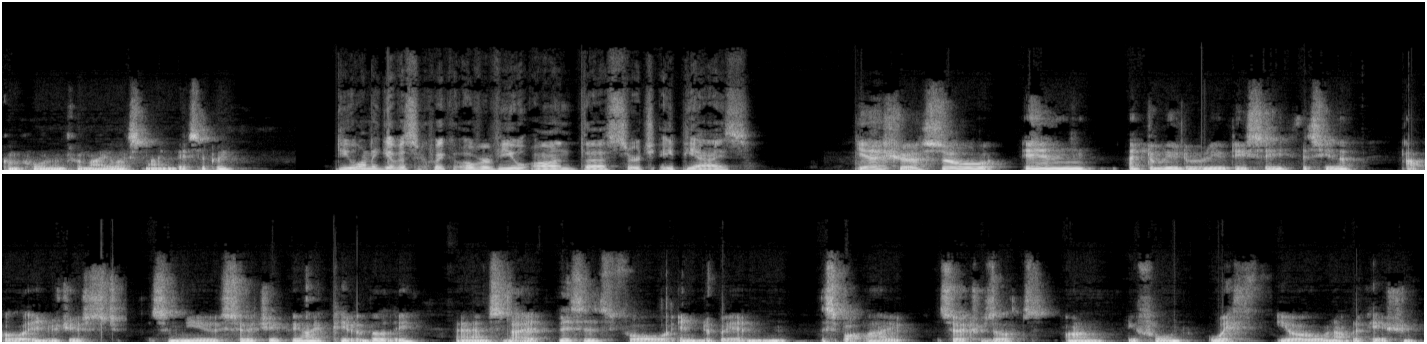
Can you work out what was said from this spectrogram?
component from iOS 9, basically. Do you want to give us a quick overview on the search APIs? Yeah, sure. So in at WWDC this year, Apple introduced some new search API capability. Um, so that this is for integrating the Spotlight search results on your phone with your own application.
